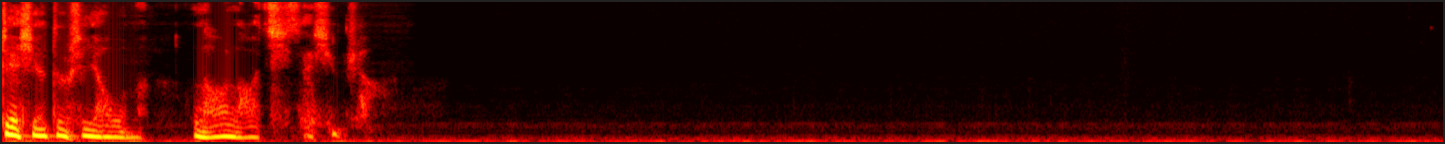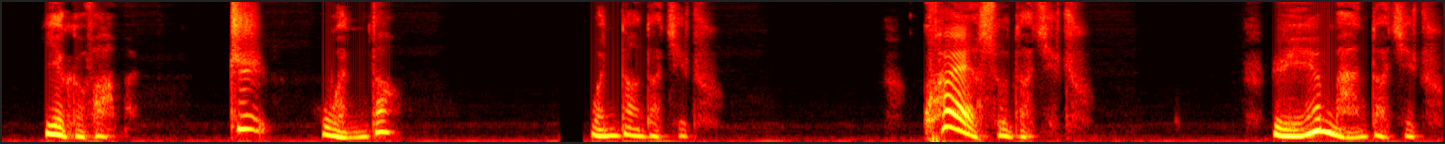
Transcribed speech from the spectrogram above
这些都是要我们牢牢记在心上。一个法门，至稳当，稳当到基础，快速到基础，圆满到基础，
